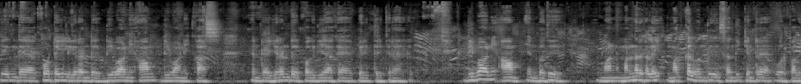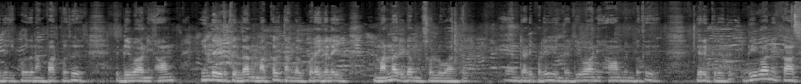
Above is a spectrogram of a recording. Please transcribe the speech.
இந்த கோட்டையில் இரண்டு திவானி ஆம் திவானி காஸ் என்ற இரண்டு பகுதியாக பிரித்திருக்கிறார்கள். திவானி ஆம் என்பது மன் மன்னர்களை மக்கள் வந்து சந்திக்கின்ற ஒரு பகுதி. இப்பொழுது நாம் பார்ப்பது திவானி ஆம். இந்த இடத்தில்தான் மக்கள் தங்கள் குறைகளை மன்னரிடம் சொல்லுவார்கள். என்ற அடிப்படையில் இந்த திவானி ஆம் என்பது இருக்கிறது. திவானி காஸ்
